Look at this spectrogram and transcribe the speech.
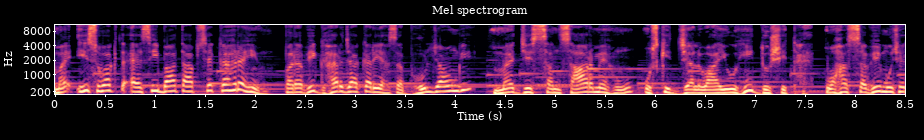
मैं इस वक्त ऐसी बात आपसे कह रही हूँ, पर अभी घर जाकर यह सब भूल जाऊँगी। मैं जिस संसार में हूँ, उसकी जलवायु ही दूषित है। वहाँ सभी मुझे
